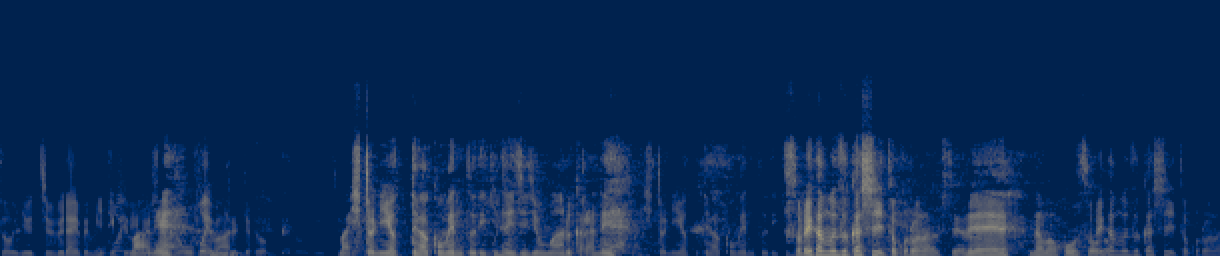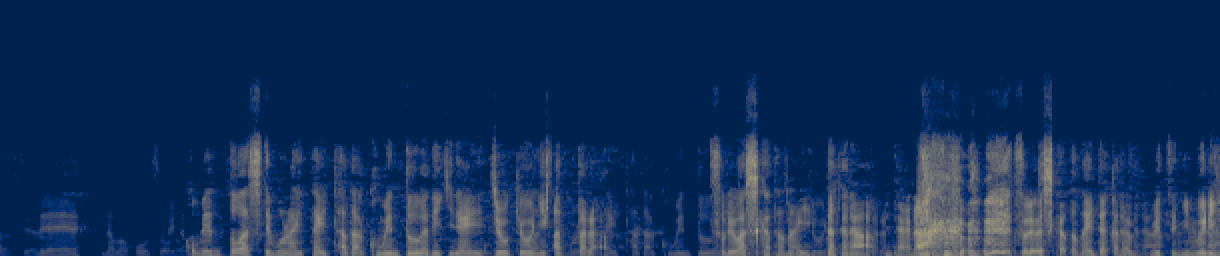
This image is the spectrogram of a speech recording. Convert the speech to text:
そう、YouTube ライブ見てくれる人の覚えはあるけど、まあ人によってはコメントできない事情もあるからね。人によってはコメントできない。それが難しいところなんですよね。生放送それが難しいところなんですよね。生放送コメントはしてもらいたい。ただコメントができない状況にあったら、それは仕方ない。だから、みたいな。それは仕方ない。だから別に無理に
